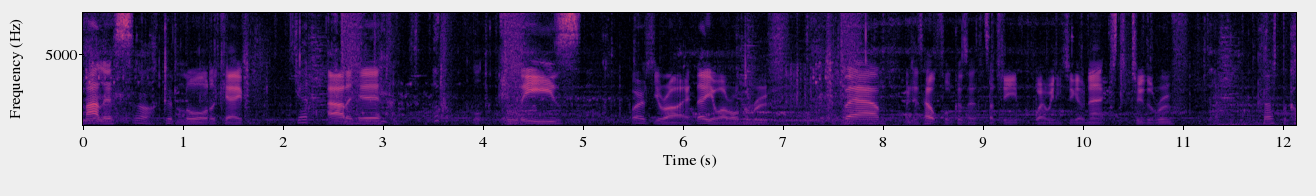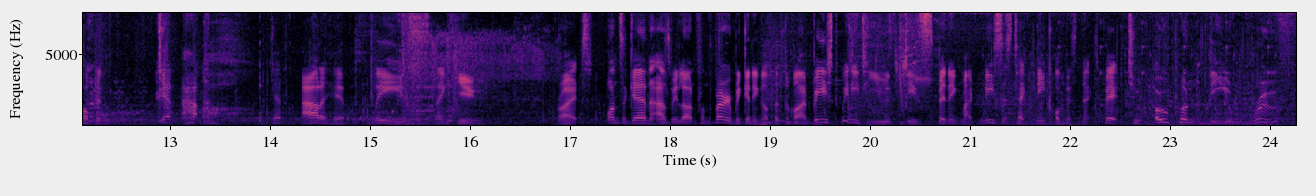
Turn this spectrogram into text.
malice. Oh, good lord, okay. Get out of here. Oh, please. Where's your eye? There you are, on the roof. Bam! Which is helpful because it's actually where we need to go next, to the roof. Cursed Bokoblin, get out! Oh, get out of here, please. Thank you. Right, once again, as we learned from the very beginning of the Divine Beast, we need to use the spinning magnesis technique on this next bit to open the roof.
